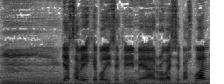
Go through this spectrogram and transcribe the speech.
Mm, ya sabéis que podéis escribirme a arroba spascual,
